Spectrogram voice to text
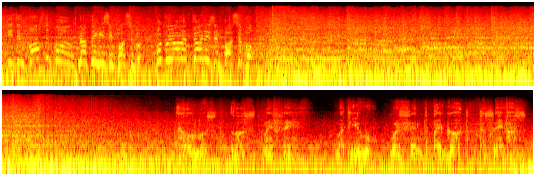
It is impossible! Nothing is impossible. What we all have done is impossible. Faith, but you were sent by God to save us.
